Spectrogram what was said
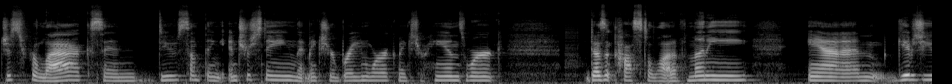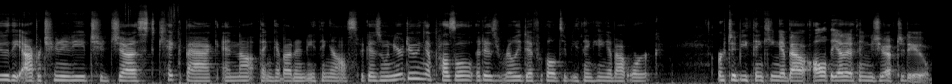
just relax and do something interesting that makes your brain work, makes your hands work, doesn't cost a lot of money, and gives you the opportunity to just kick back and not think about anything else. Because when you're doing a puzzle, it is really difficult to be thinking about work or to be thinking about all the other things you have to do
